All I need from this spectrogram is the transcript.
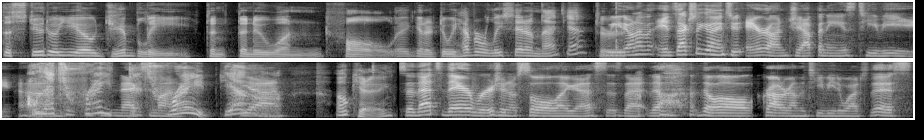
the Studio Ghibli, the, the new one, fall? Uh, You know, do we have a release date on that yet? or- We don't have. It's actually going to air on Japanese TV. Oh, um, that's right. Next That's month. right. Yeah. Yeah. Okay. So that's their version of Soul, I guess. Is that they'll they'll all crowd around the TV to watch this,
